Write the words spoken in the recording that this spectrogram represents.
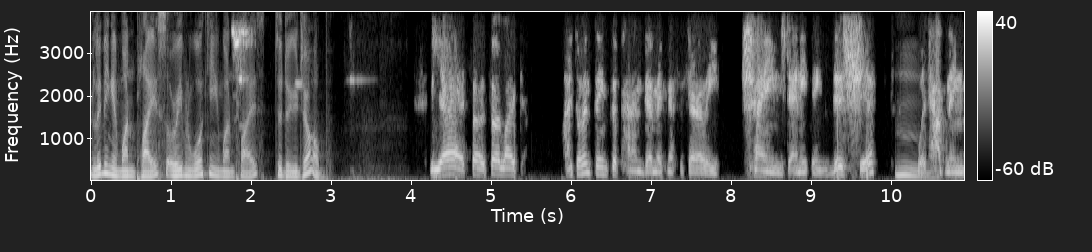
living in one place or even working in one place to do your job. Yeah, so so like I don't think the pandemic necessarily changed anything. This shift mm. was happening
